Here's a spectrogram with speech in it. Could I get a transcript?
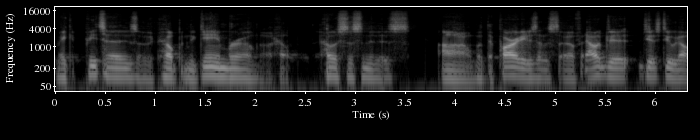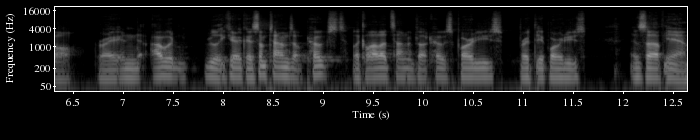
making pizzas, I would help in the game room, I would help the hostesses, uh, with the parties and stuff. And I would ju- just do it all, right? And I would really care because sometimes I'll host, like a lot of times I'll host parties, birthday parties, and stuff yeah,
